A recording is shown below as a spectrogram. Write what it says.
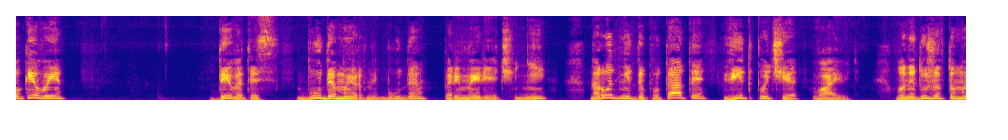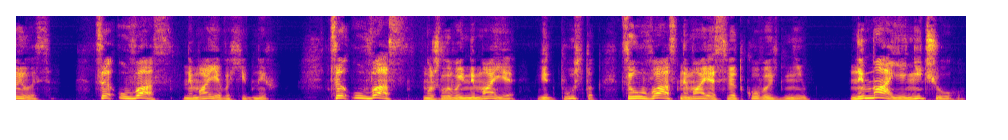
поки ви дивитесь, буде мир, не буде, перемир'я чи ні, народні депутати відпочивають. Вони дуже втомилися. Це у вас немає вихідних. Це у вас, можливо, й немає відпусток. Це у вас немає святкових днів. Немає нічого.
